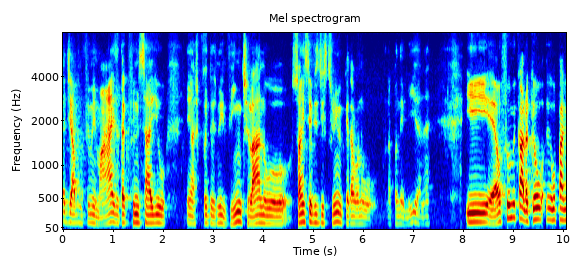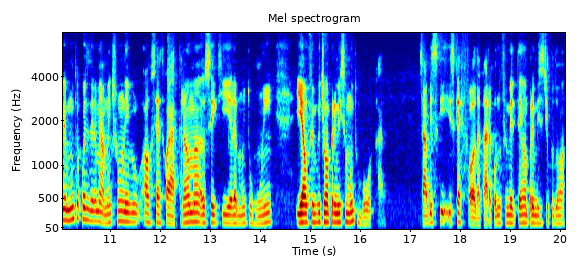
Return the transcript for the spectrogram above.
adiava um filme mais, até que o filme saiu, acho que foi em 2020, lá no só em serviço de streaming, porque estava na pandemia, né? E é um filme, cara, que eu, eu paguei muita coisa dele na minha mente, não lembro ao certo qual é a trama, eu sei que ele é muito ruim, e é um filme que tinha uma premissa muito boa, cara. Sabe, isso que, isso que é foda, cara. Quando o filme tem uma premissa tipo de, uma,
